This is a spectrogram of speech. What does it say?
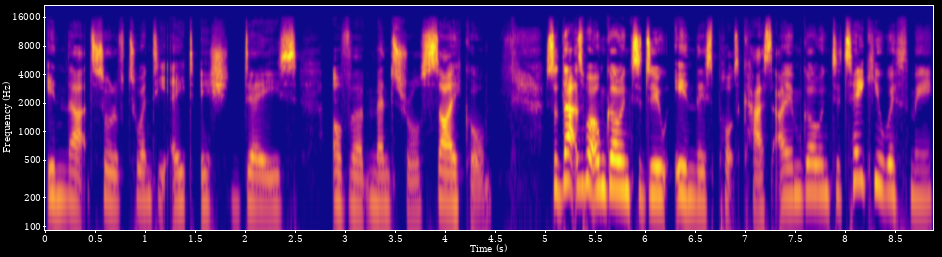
in that sort of 28 ish days of a menstrual cycle. So that's what I'm going to do in this podcast. I am going to take you with me.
